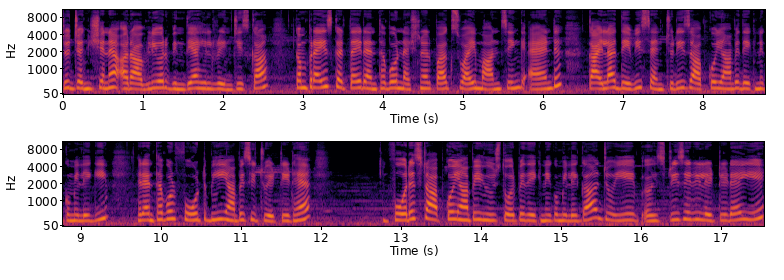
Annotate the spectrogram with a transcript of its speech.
जो जंक्शन है अरावली और विंध्या हिल रेंजेस का। कंप्राइज करता है Ranthambore national park Sawai Man Singh and Kaila Devi sanctuaries आपको यहाँ पे देखने को मिलेगी। रैंथाबोर फोर्ट भी यहाँ पे सिचुएटेड है। फॉरेस्ट आपको यहाँ पे ह्यूज तौर पे देखने को मिलेगा, जो ये हिस्ट्री से रिलेटेड है ये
